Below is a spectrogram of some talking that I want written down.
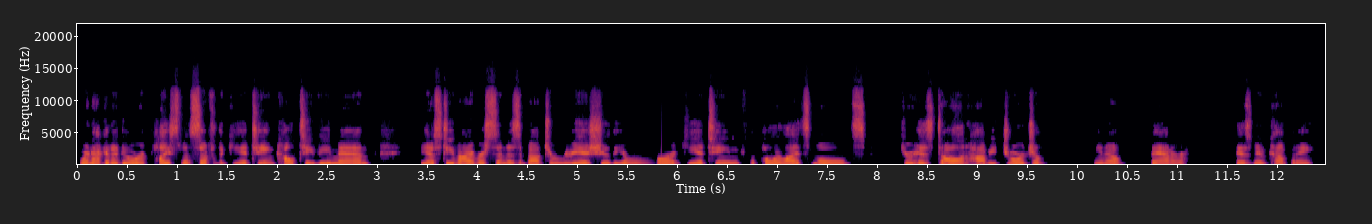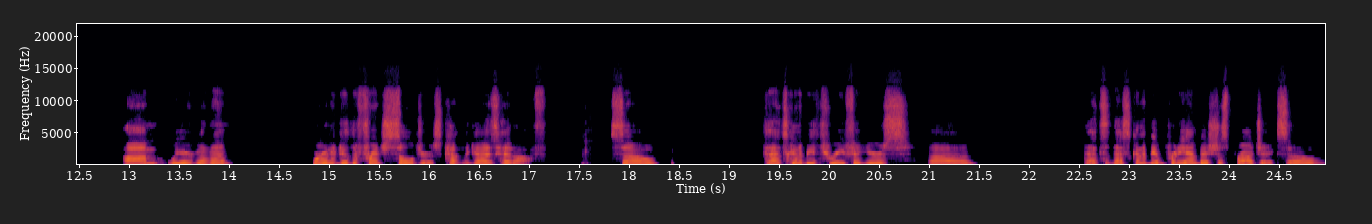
We're not going to do a replacement set for the guillotine. Cult TV man, you know, Steve Iverson is about to reissue the Aurora guillotine the Polar Lights molds through his Doll and Hobby Georgia, you know, banner, his new company. Um, we are gonna we're gonna do the French soldiers cutting the guy's head off. So that's gonna be three figures. Uh, that's that's gonna be a pretty ambitious project. So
